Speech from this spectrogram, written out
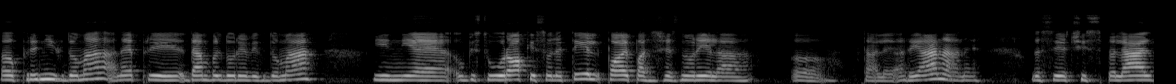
uh, pri njih doma, ne pri Dumbledorevih doma, in je v bistvu v roki so leteli, poj pa še znorela uh, tale Arijana, da se je čist spelal.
